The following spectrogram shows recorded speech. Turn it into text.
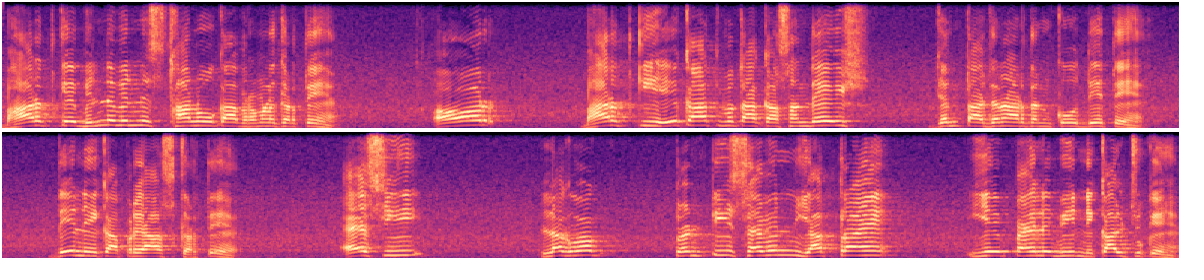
भारत के भिन्न भिन्न स्थानों का भ्रमण करते हैं और भारत की एकात्मता का संदेश जनता जनार्दन को देते हैं देने का प्रयास करते हैं ऐसी लगभग 27 यात्राएं ये पहले भी निकाल चुके हैं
